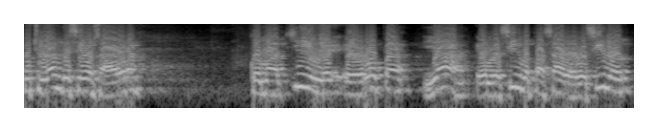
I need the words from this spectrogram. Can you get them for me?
Muchos grandes deseos ahora, como aquí en Europa ya en el siglo pasado, en el siglo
